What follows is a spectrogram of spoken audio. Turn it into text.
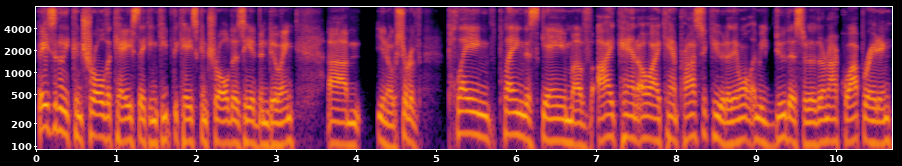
basically control the case. They can keep the case controlled as he had been doing, um, you know, sort of playing playing this game of I can't oh I can't prosecute or they won't let me do this or they're not cooperating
